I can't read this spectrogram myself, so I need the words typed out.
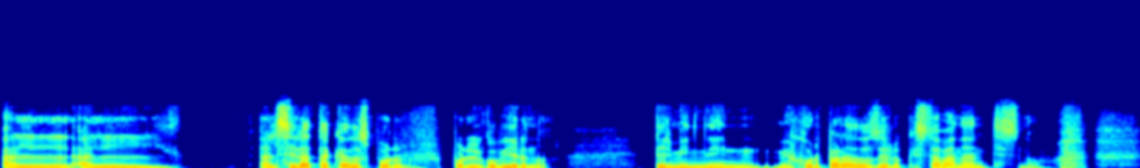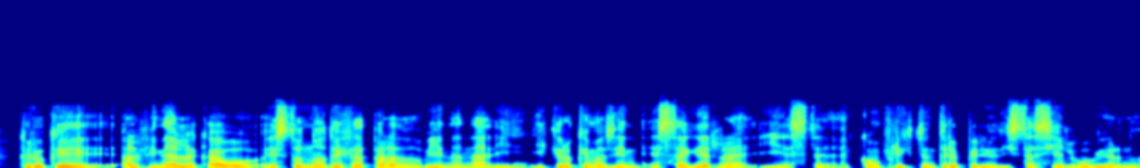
al, al- al ser atacados por, por el gobierno terminen mejor parados de lo que estaban antes, ¿no? Creo que al final al cabo esto no deja parado bien a nadie y creo que más bien esta guerra y este conflicto entre periodistas y el gobierno,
